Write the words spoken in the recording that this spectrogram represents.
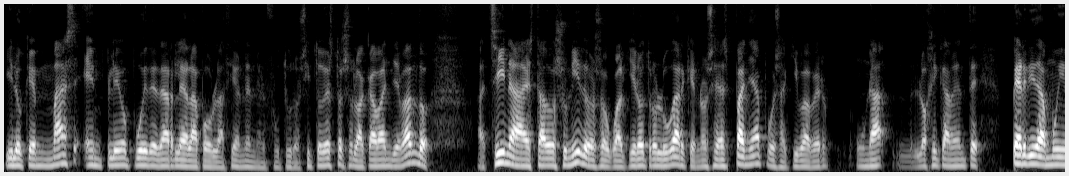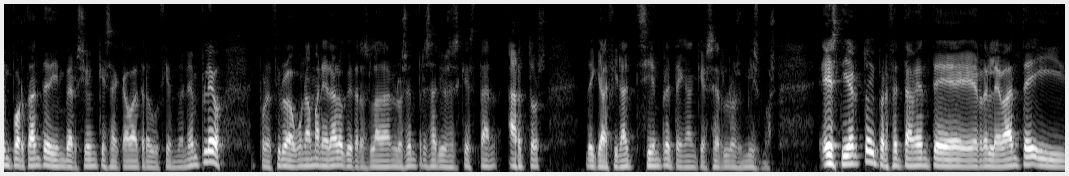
y lo que más empleo puede darle a la población en el futuro. Si todo esto se lo acaban llevando a China, a Estados Unidos o cualquier otro lugar que no sea España, pues aquí va a haber una, lógicamente, pérdida muy importante de inversión que se acaba traduciendo en empleo. Por decirlo de alguna manera, lo que trasladan los empresarios es que están hartos de que al final siempre tengan que ser los mismos. Es cierto y perfectamente relevante y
